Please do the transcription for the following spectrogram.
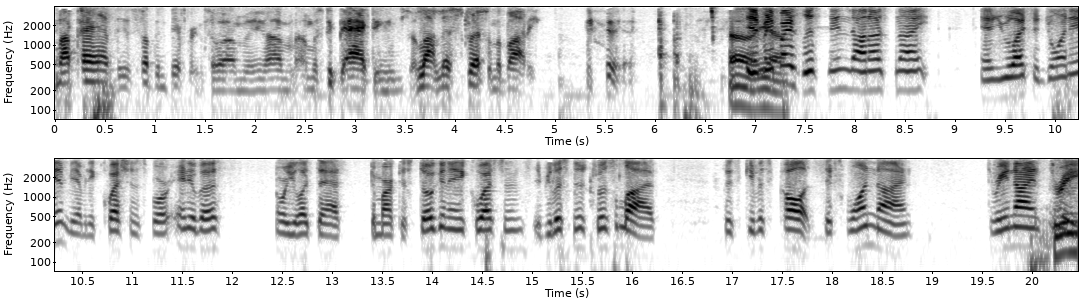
my path is something different. So I mean, I'm I'm gonna stick to acting. It's a lot less stress on the body. Oh if yeah. anybody's listening on us tonight and you would like to join in, if you have any questions for any of us, or you'd like to ask Demarcus Dogan any questions, if you're listening to us live, please give us a call at 619 393 Three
